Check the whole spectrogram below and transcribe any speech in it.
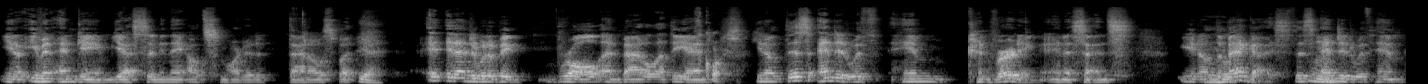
you know even endgame yes i mean they outsmarted thanos but Yeah. it, it ended with a big brawl and battle at the end Of course. you know, this ended with him converting in a sense, you know, the mm-hmm. bad guys. This mm. ended with him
